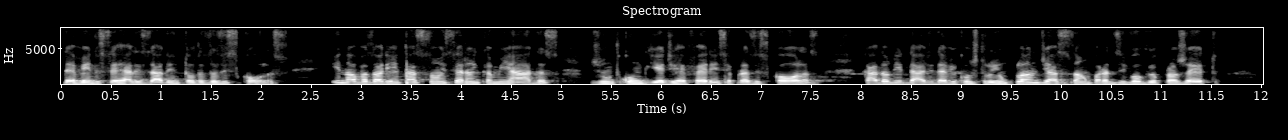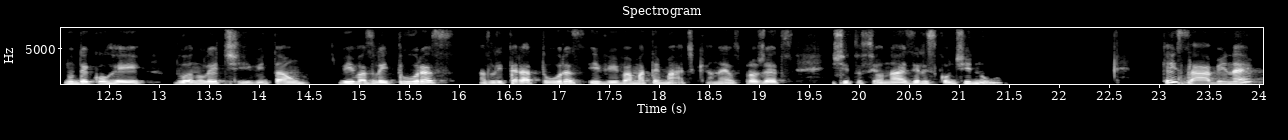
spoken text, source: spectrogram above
devendo ser realizado em todas as escolas. E novas orientações serão encaminhadas, junto com o guia de referência para as escolas, Cada unidade deve construir um plano de ação para desenvolver o projeto no decorrer do ano letivo. Então, viva as leituras, as literaturas e viva a matemática, né? Os projetos institucionais, eles continuam. Quem sabe, né?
